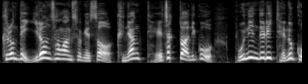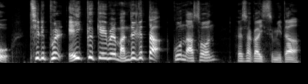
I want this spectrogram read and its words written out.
그런데 이런 상황 속에서 그냥 대작도 아니고 본인들이 대놓고 triple A급 게임을 만들겠다고 나선 회사가 있습니다.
